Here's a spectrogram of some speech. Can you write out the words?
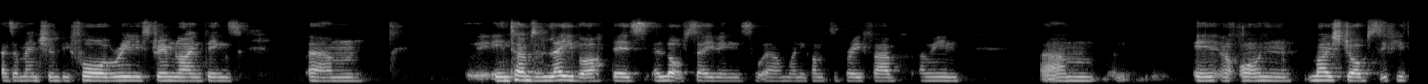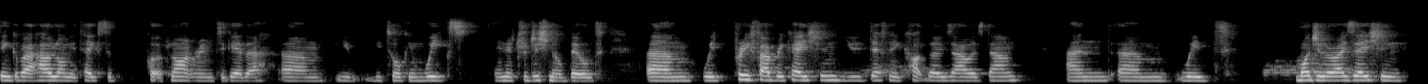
as I mentioned before, really streamline things. Um, in terms of labour, there's a lot of savings um, when it comes to prefab. I mean, um, in, on most jobs, if you think about how long it takes to put a plant room together, um, you'd be talking weeks in a traditional build. Um, with prefabrication, you definitely cut those hours down, and um, with modularization,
